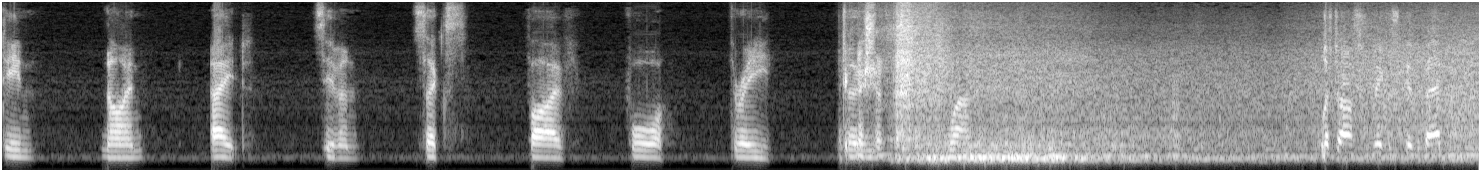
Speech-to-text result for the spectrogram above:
10, 9, 8, 7, 6, 5, 4, 3, 2, Ignition. 1. Lift off. Vehicles clear the pad.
